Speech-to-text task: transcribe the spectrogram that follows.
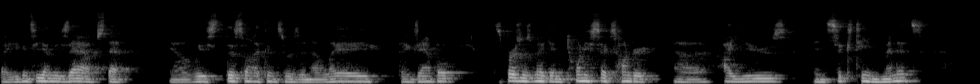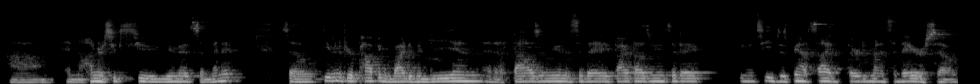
But you can see on these apps that, you know, at least this one, I think this was in LA, the example, this person was making 2,600 uh, IUs in 16 minutes um, and 162 units a minute. So even if you're popping vitamin D in at a thousand units a day, 5,000 units a day, you can see just being outside 30 minutes a day or so,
